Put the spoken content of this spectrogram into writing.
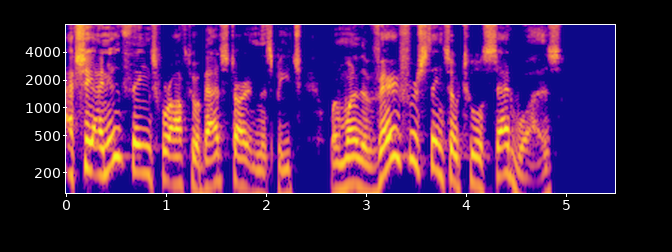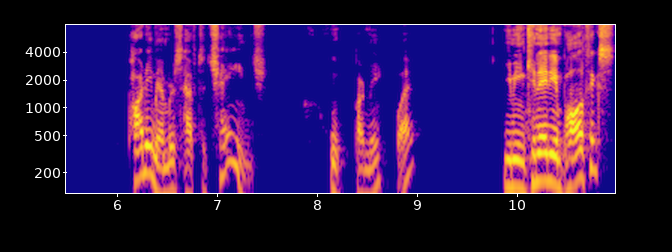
Actually, I knew things were off to a bad start in the speech when one of the very first things O'Toole said was party members have to change. Pardon me? What? You mean Canadian politics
